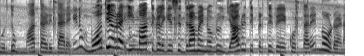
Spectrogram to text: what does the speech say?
ಮುರಿದು ಮಾತಾಡಿದ್ದಾರೆ. ಇನ್ನು ಮೋದಿ ಅವರ ಈ ಮಾತುಗಳಿಗೆ ಸಿದ್ದರಾಮಯ್ಯನವರು ಯಾವ ರೀತಿ ಪ್ರತಿಕ್ರಿಯೆ ಕೊಡ್ತಾರೆ ನೋಡೋಣ.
